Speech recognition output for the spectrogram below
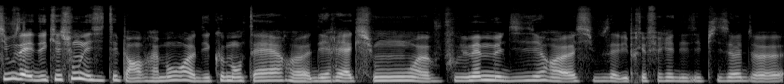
si vous avez des questions, n'hésitez pas, hein, vraiment, euh, des commentaires, euh, des réactions. Euh, vous pouvez même me dire si vous avez préféré des épisodes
